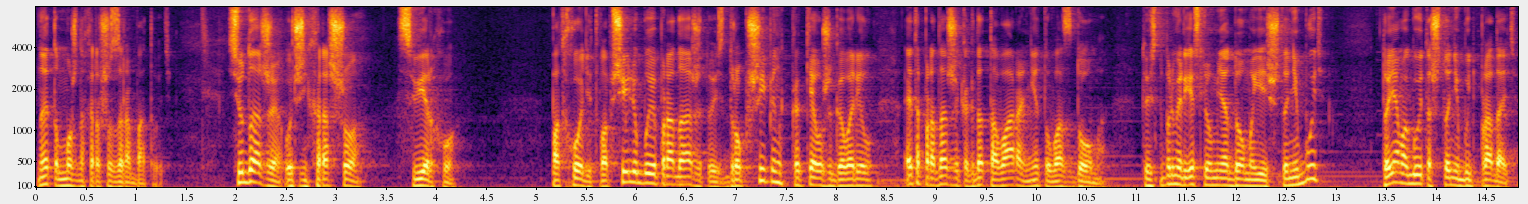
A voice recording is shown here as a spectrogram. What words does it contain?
но это можно хорошо зарабатывать. Сюда же очень хорошо сверху подходит вообще любые продажи, то есть дропшиппинг, как я уже говорил, это продажи, когда товара нет у вас дома. То есть, например, если у меня дома есть что-нибудь, то я могу это что-нибудь продать.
